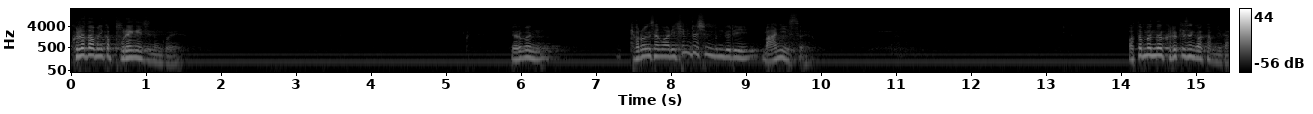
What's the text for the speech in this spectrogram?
그러다 보니까 불행해지는 거예요. 여러분 결혼 생활이 힘드신 분들이 많이 있어요. 어떤 분들은 그렇게 생각합니다.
